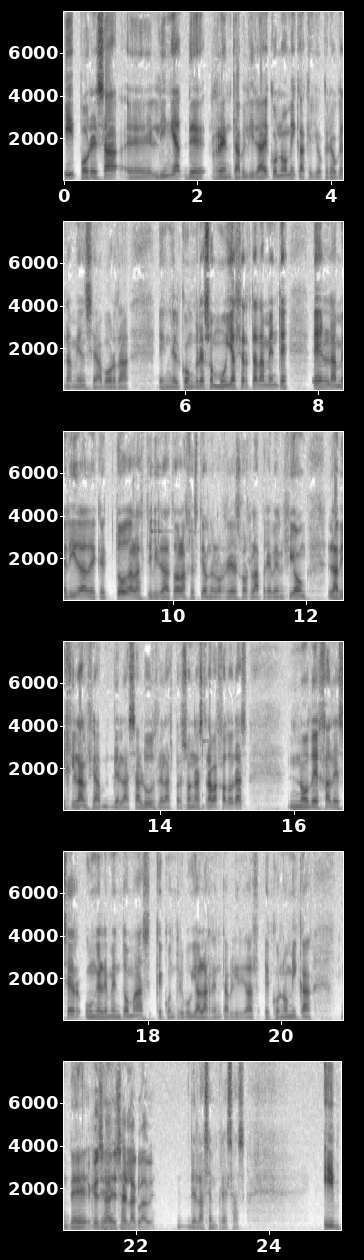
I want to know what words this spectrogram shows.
y por esa eh, línea de rentabilidad económica que yo creo que también se aborda en el Congreso muy acertadamente en la medida de que toda la actividad, toda la gestión de los riesgos, la prevención, la vigilancia de la salud de las personas trabajadoras no deja de ser un elemento más que contribuye a la rentabilidad económica de, esa, es la clave de las empresas. Y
